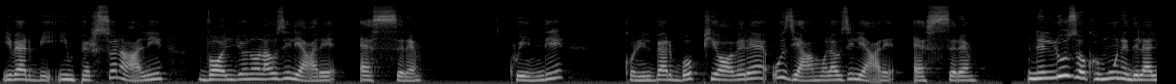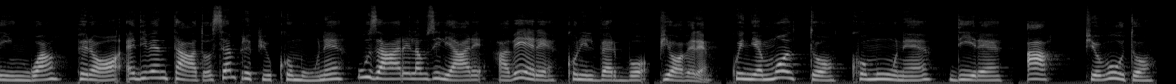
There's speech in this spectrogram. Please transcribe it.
I verbi impersonali vogliono l'ausiliare essere. Quindi, con il verbo piovere usiamo l'ausiliare essere. Nell'uso comune della lingua, però, è diventato sempre più comune usare l'ausiliare avere con il verbo piovere. Quindi è molto comune dire ha piovuto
